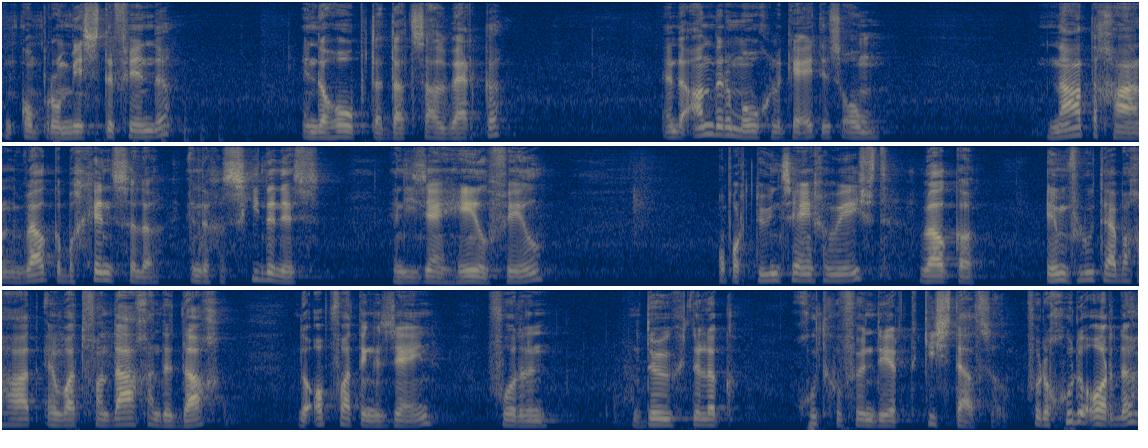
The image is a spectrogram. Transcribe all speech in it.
een compromis te vinden in de hoop dat dat zal werken. En de andere mogelijkheid is om na te gaan welke beginselen in de geschiedenis, en die zijn heel veel, opportun zijn geweest, welke invloed hebben gehad en wat vandaag aan de dag de opvattingen zijn voor een deugdelijk, goed gefundeerd kiesstelsel. Voor de goede orde,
